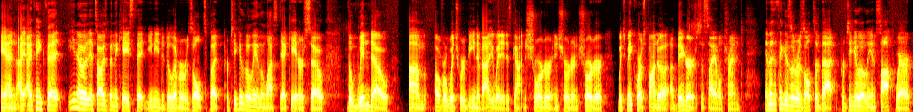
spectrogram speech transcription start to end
And I, I, think that, you know, it's always been the case that you need to deliver results, but particularly in the last decade or so, the window um, over which we're being evaluated has gotten shorter and shorter and shorter, which may correspond to a, a bigger societal trend. And I think as a result of that, particularly in software,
